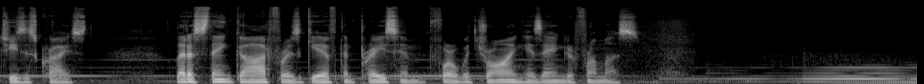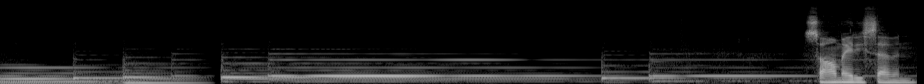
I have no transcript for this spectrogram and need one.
Jesus Christ. Let us thank God for His gift and praise Him for withdrawing His anger from us. Psalm 87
